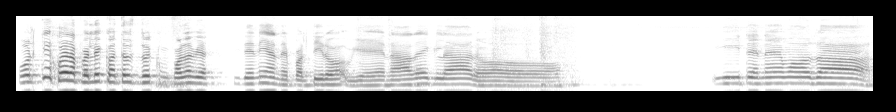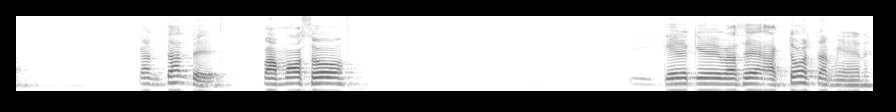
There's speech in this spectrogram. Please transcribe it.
¿Por qué fuera a perder con 3-2 con Colombia si tenían el partido bien arreglado? Y tenemos a cantante famoso. Y creo que va a ser actor también.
